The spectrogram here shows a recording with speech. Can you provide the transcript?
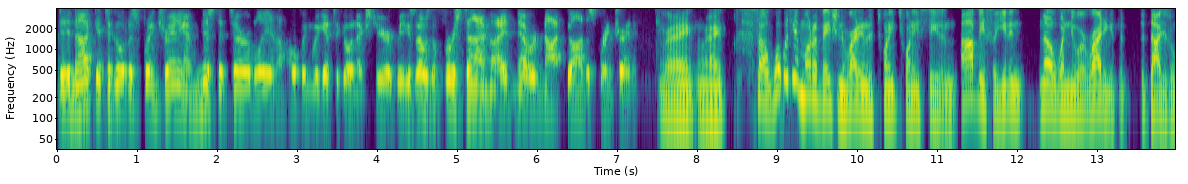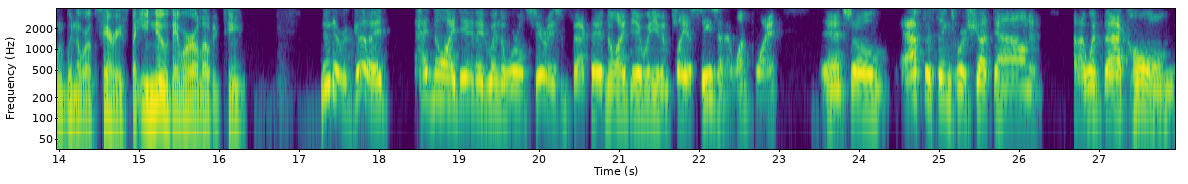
did not get to go to spring training. I missed it terribly, and I'm hoping we get to go next year because that was the first time I had never not gone to spring training. Right, right. So, what was your motivation writing the 2020 season? Obviously, you didn't know when you were writing it that the Dodgers would win the World Series, but you knew they were a loaded team. Knew they were good. Had no idea they'd win the World Series. In fact, I had no idea we'd even play a season at one point. And so, after things were shut down and I went back home.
